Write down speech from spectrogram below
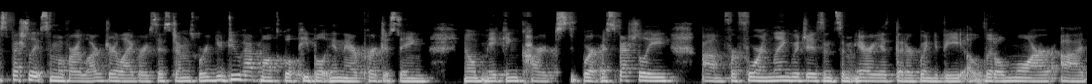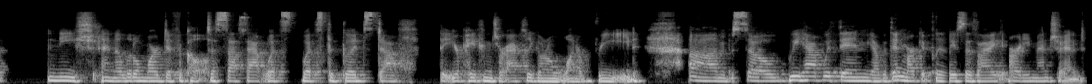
especially at some of our larger library systems where you do have multiple people in there purchasing, you know, making carts, where especially um, for foreign languages and some areas that are going to be a little more uh, niche and a little more difficult to suss out what's what's the good stuff that your patrons are actually going to want to read. Um, so we have within yeah within marketplace as I already mentioned,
